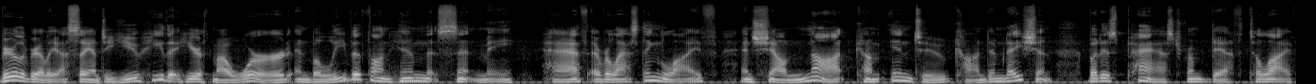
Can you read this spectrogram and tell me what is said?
verily verily i say unto you he that heareth my word and believeth on him that sent me hath everlasting life and shall not come into condemnation but is passed from death to life.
